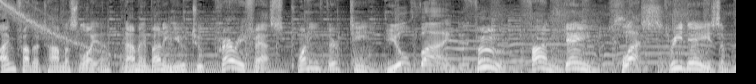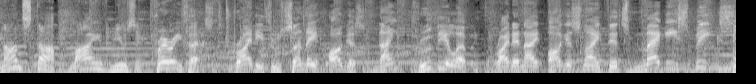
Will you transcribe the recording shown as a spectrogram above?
I'm Father Thomas Loya, and I'm inviting you to Prairie Fest 2013. You'll find food, fun, games, plus three days of nonstop live music. Prairie Fest, Friday through Sunday, August 9th through the 11th. Friday night, August 9th, it's Maggie Speaks.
